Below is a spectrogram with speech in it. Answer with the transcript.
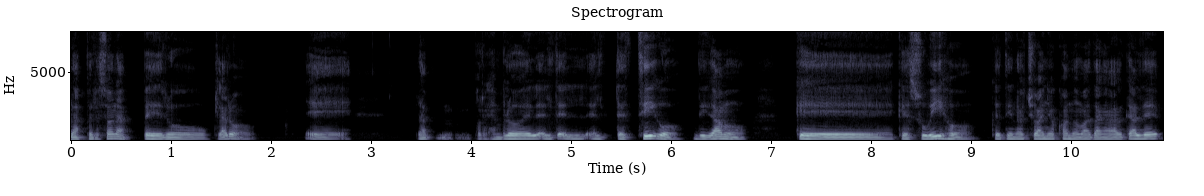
las personas. Pero, claro, eh, por ejemplo, el, testigo, digamos, que, que su hijo, que tiene ocho años cuando matan al alcalde,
